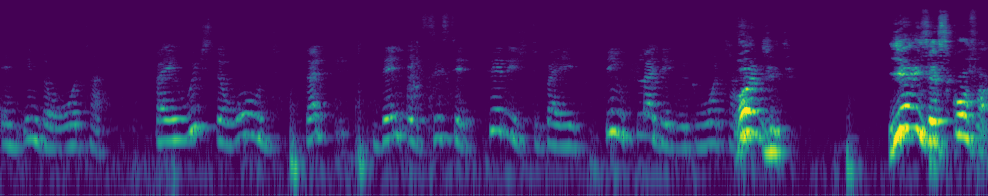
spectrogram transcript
and in the water, by which the world that then existed perished by being flooded with water. Hold it. Here is a scoffer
